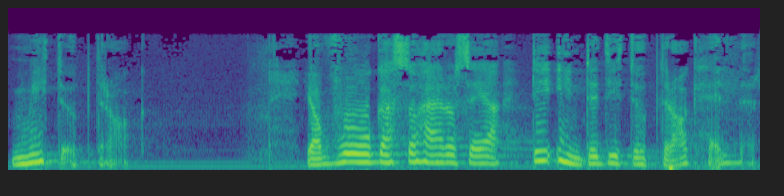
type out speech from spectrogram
mitt uppdrag. Jag vågar så här och säga, det är inte ditt uppdrag heller.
